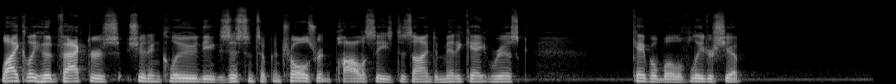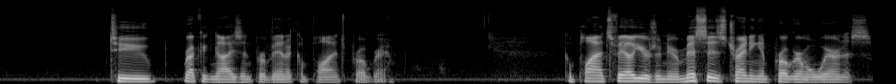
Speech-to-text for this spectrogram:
Likelihood factors should include the existence of controls, written policies designed to mitigate risk, capable of leadership to recognize and prevent a compliance program. Compliance failures or near misses, training and program awareness.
